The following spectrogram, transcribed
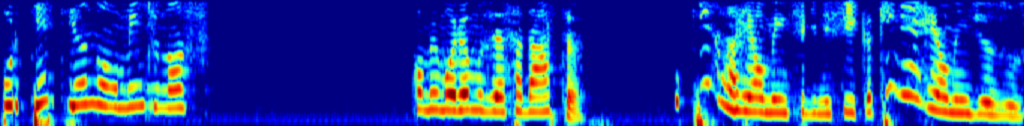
por que que anualmente nós comemoramos essa data? O que ela realmente significa? Quem é realmente Jesus?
